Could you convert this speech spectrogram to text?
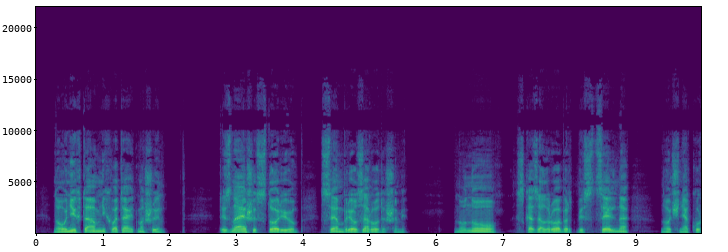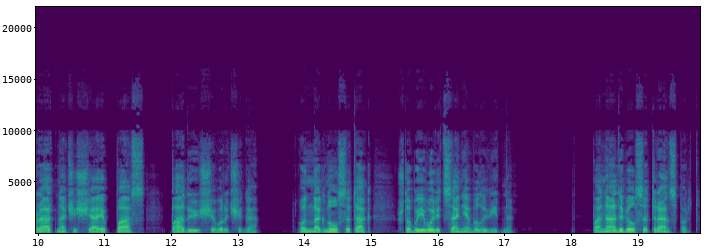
— Но у них там не хватает машин. Ты знаешь историю с эмбриозародышами? Ну — Ну-ну, — сказал Роберт бесцельно, но очень аккуратно очищая паз падающего рычага. Он нагнулся так, чтобы его лица не было видно. Понадобился транспорт.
